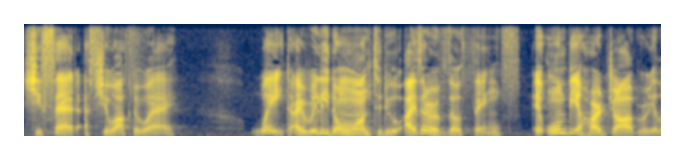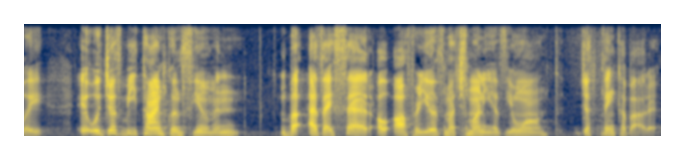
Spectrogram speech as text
she said as she walked away. Wait, I really don't want to do either of those things. It won't be a hard job, really. It would just be time consuming. But as I said, I'll offer you as much money as you want. Just think about it.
